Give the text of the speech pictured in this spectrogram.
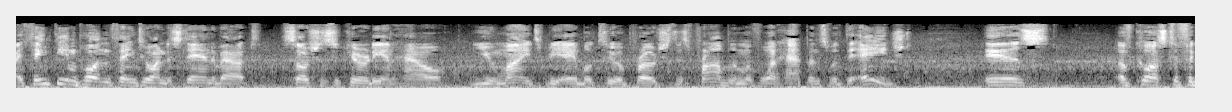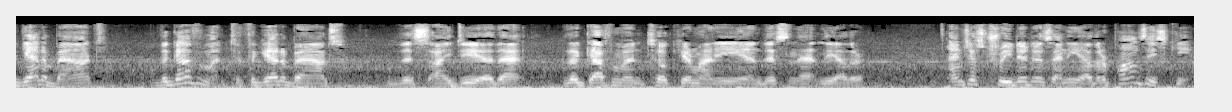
I think the important thing to understand about Social Security and how you might be able to approach this problem of what happens with the aged is, of course, to forget about the government, to forget about this idea that the government took your money and this and that and the other, and just treat it as any other Ponzi scheme.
